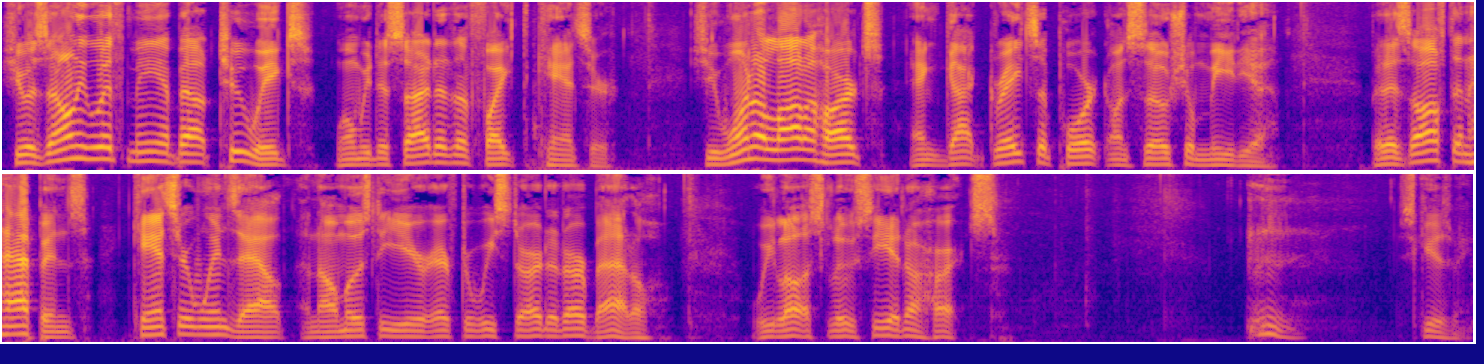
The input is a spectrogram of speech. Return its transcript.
She was only with me about two weeks when we decided to fight the cancer. She won a lot of hearts and got great support on social media. But as often happens, cancer wins out, and almost a year after we started our battle, we lost Lucy in our hearts. Excuse me.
